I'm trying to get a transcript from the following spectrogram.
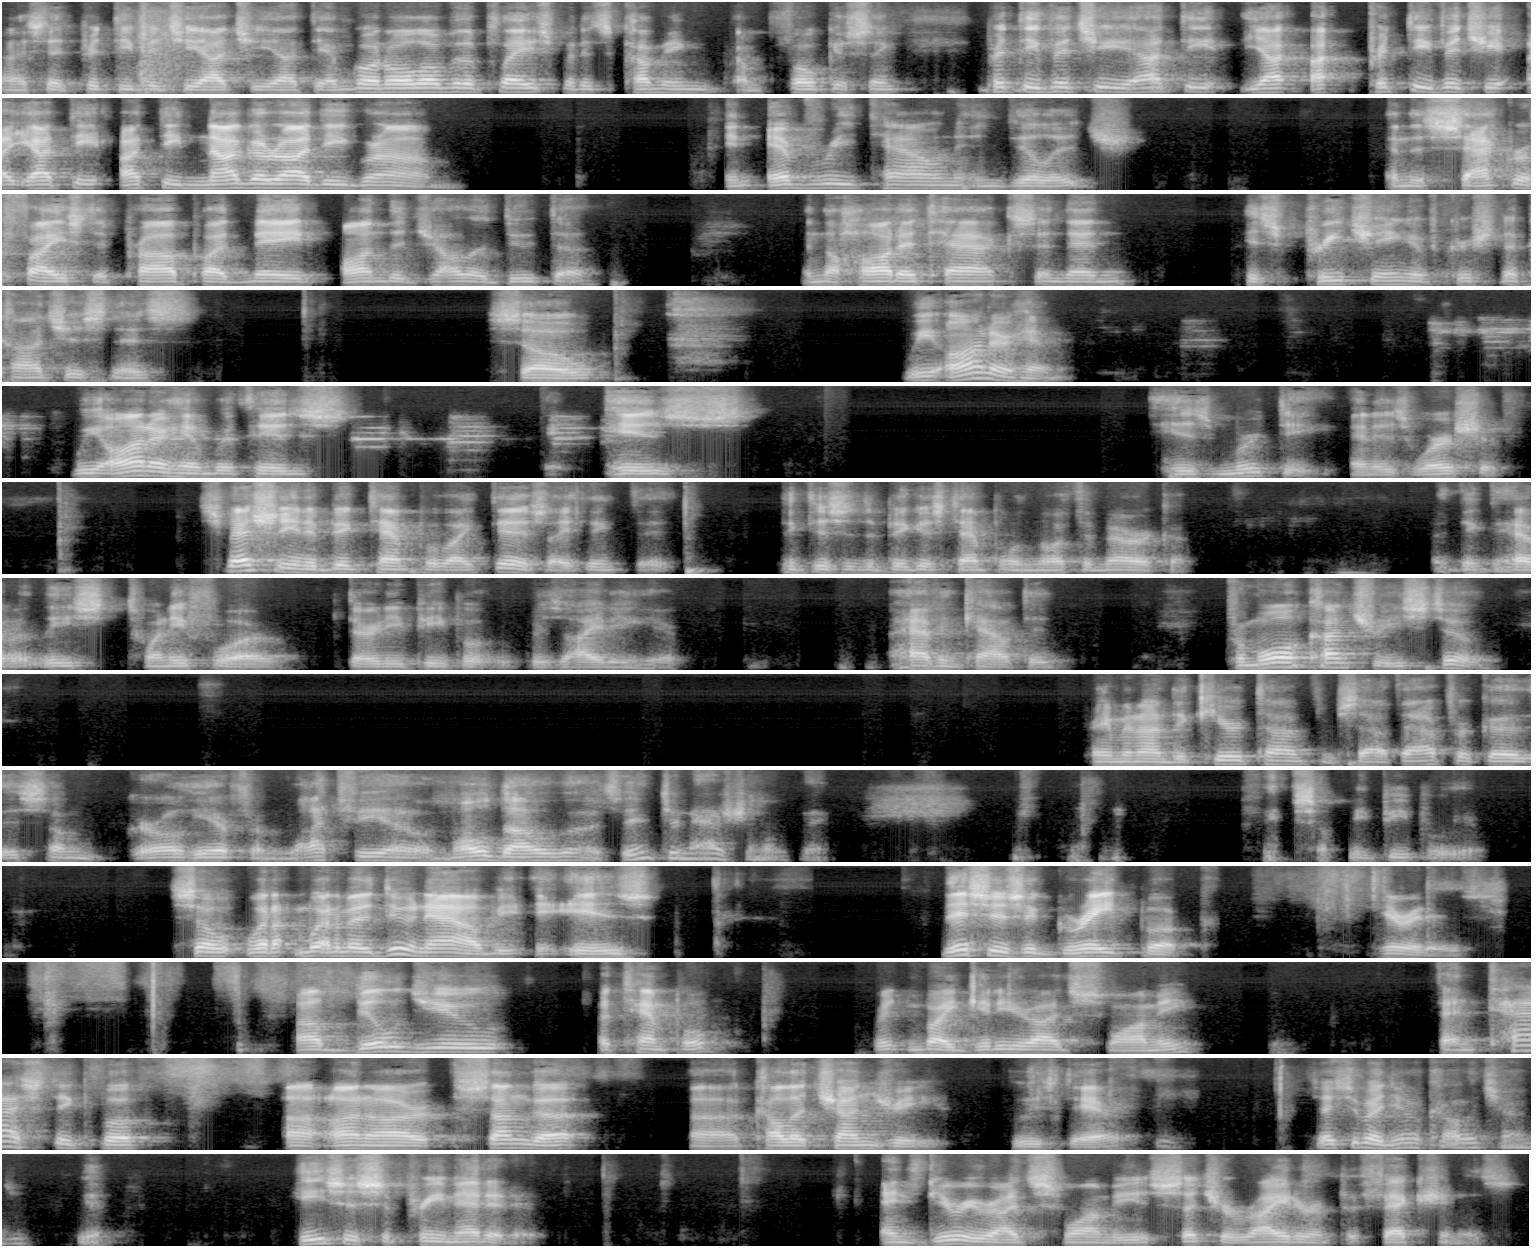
And I said, Priti Vichayati. I'm going all over the place, but it's coming. I'm focusing. Priti Vichayati, uh, Priti Vichayati Ati Nagaradi Gram. In every town and village, and the sacrifice that Prabhupada made on the Jaladuta, and the heart attacks, and then his preaching of Krishna consciousness. So we honor him we honor him with his his his murti and his worship. Especially in a big temple like this i think that i think this is the biggest temple in north america. I think they have at least 24 30 people residing here i haven't counted from all countries too Premananda Kirtan from South Africa. There's some girl here from Latvia or Moldova. It's an international thing. so many people here. So what, what I'm going to do now is this is a great book. Here it is. I'll build you a temple written by Giriraj Swami. Fantastic book uh, on our Sangha uh, Kalachandri, who's there. Did I say about, you know Kalachandri? Yeah. He's a supreme editor. And Giriraj Swami is such a writer and perfectionist.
